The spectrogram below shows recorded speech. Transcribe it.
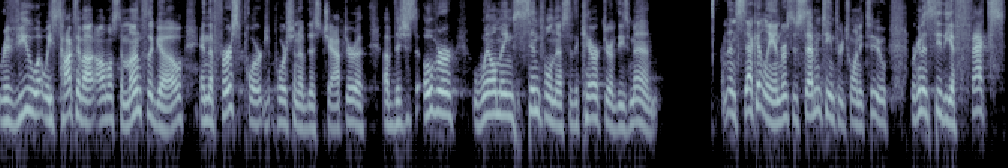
review what we talked about almost a month ago in the first por- portion of this chapter of, of the just overwhelming sinfulness of the character of these men. And then, secondly, in verses 17 through 22, we're going to see the effects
